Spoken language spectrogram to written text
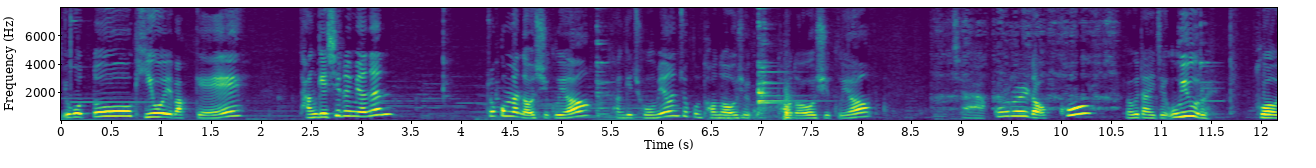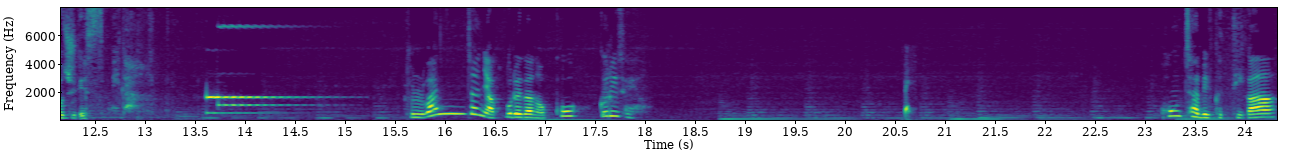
이것도 기호에 맞게 단계 싫으면은 조금만 넣으시고요. 단계 좋으면 조금 더 넣으시고 더 넣으시고요. 자, 꿀을 넣고 여기다 이제 우유를 부어주겠습니다. 불 완전 약불에다 넣고 끓이세요. 홍차 밀크티가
